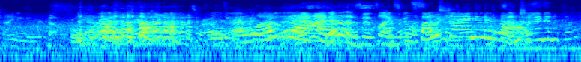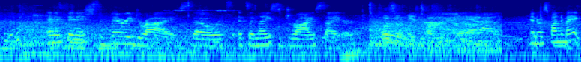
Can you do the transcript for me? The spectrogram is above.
shining in your cup. That's. I love that. Yeah, it is. It's like it's Sunshine in a glass. sunshine in a cup. And it finished very dry, so it's, it's a nice dry cider. pleasantly tart. Yeah. And it was fun to make.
